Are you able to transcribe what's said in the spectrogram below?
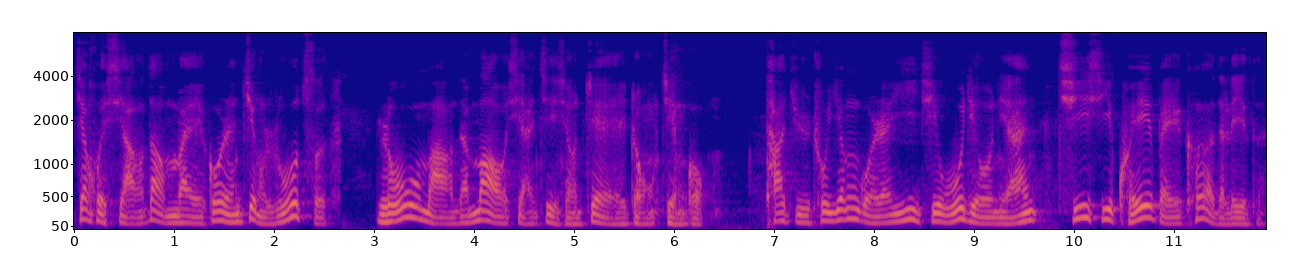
将会想到美国人竟如此鲁莽的冒险进行这种进攻。他举出英国人1759年奇袭魁北克的例子。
